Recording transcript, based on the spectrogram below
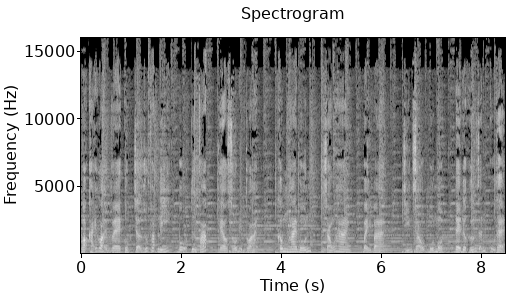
Hoặc hãy gọi về Cục trợ giúp pháp lý Bộ Tư pháp theo số điện thoại 024 62 73 9641 để được hướng dẫn cụ thể.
